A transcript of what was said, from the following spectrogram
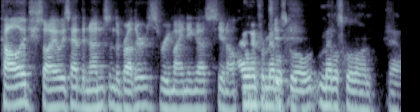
college. So I always had the nuns and the brothers reminding us, you know, I went from middle school middle school on. Yeah.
